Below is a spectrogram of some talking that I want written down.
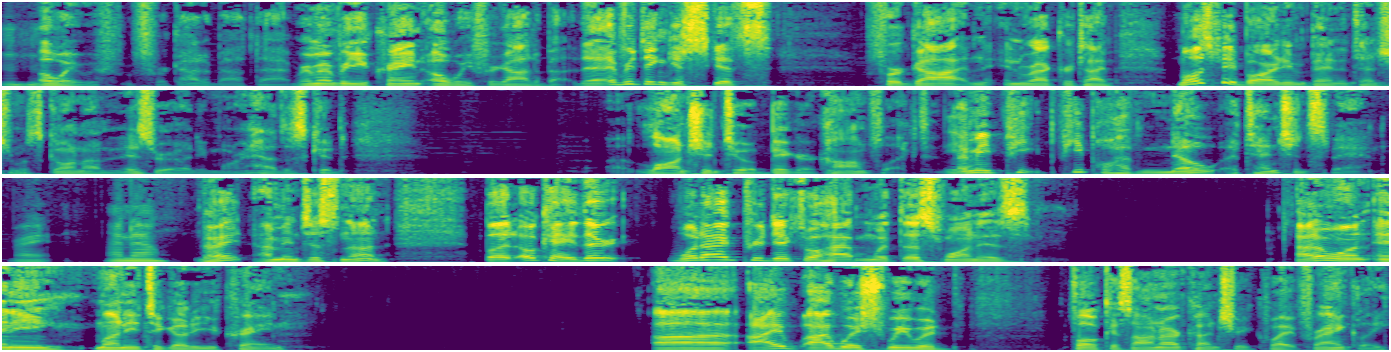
Mm-hmm. Oh wait, we f- forgot about that. Remember Ukraine? Oh, we forgot about that. Everything just gets forgotten in record time. Most people aren't even paying attention to what's going on in Israel anymore and how this could uh, launch into a bigger conflict. I mean, pe- people have no attention span. Right. I know. Right? I mean, just none. But okay, there. What I predict will happen with this one is, I don't want any money to go to Ukraine. Uh, I I wish we would focus on our country. Quite frankly,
